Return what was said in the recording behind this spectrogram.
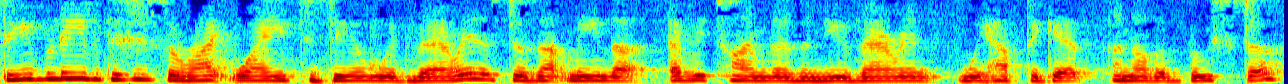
Do you believe this is the right way to deal with variants? Does that mean that every time there's a new variant, we have to get another booster?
